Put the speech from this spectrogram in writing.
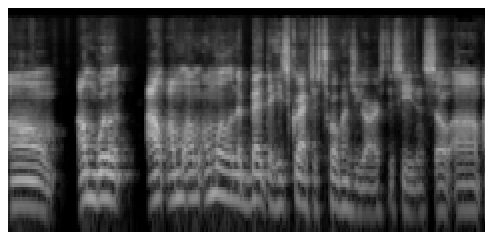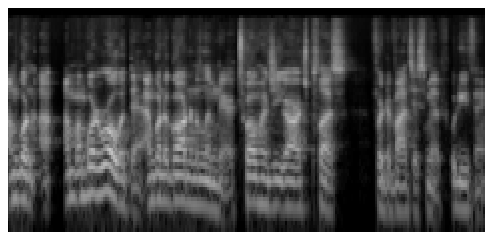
um, I'm willing. I'm, I'm, I'm willing to bet that he scratches 1,200 yards this season. So, um, I'm going. I'm, I'm going to roll with that. I'm going to go out on a limb there. 1,200 yards plus for DeVonta Smith. What do you think?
